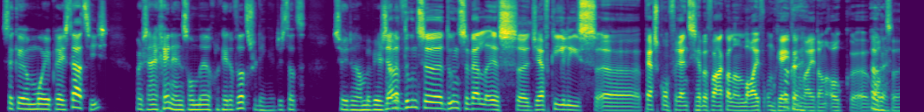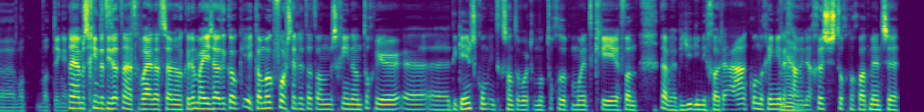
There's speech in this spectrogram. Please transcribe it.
Dus dan kun je mooie presentaties, maar er zijn geen hands-on mogelijkheden of dat soort dingen. Dus dat zul je dan weer zelf... Ja, dat doen ze, doen ze wel eens. Uh, Jeff Keely's uh, persconferenties hebben vaak wel een live omgeving okay. waar je dan ook uh, wat, okay. wat, wat dingen... Nou ja, misschien dat hij dat uitgebreid dat zou dan kunnen. Maar je zou het ook, ik kan me ook voorstellen dat dan misschien dan toch weer uh, de Gamescom interessanter wordt. Om dan toch op het moment te creëren van, nou we hebben jullie een grote aankondigingen. Dan ja. gaan we in augustus toch nog wat mensen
